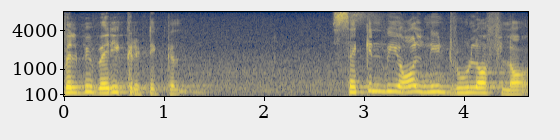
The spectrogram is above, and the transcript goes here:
will be very critical. Second, we all need rule of law.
